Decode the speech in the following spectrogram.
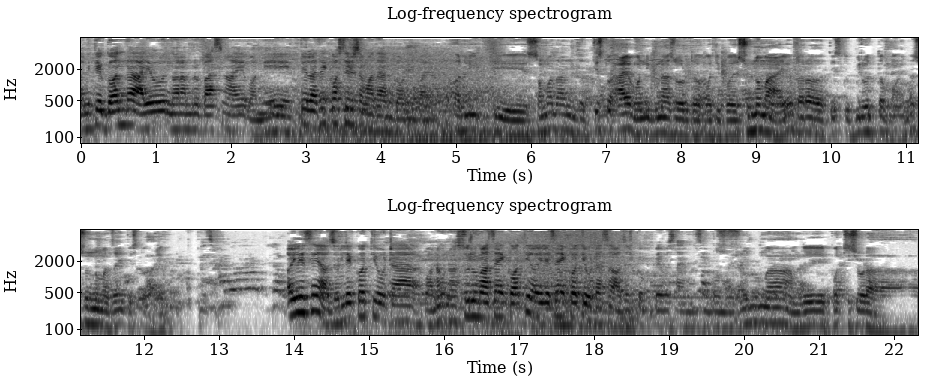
अनि त्यो गन्ध आयो नराम्रो बास्ना आयो भने त्यसलाई चाहिँ कसरी समाधान गर्नुभयो? अलिकति समाधान त त्यस्तो आयो भन्ने गुनासोहरू त कतिपय सुन्नमा आयो तर त्यस्तो विरोध त भएन। सुन्नमा चाहिँ त्यस्तो आयो। अहिले चाहिँ हजुरले कतिवटा भनौँ न सुरुमा चाहिँ कति अहिले चाहिँ कतिवटा छ हजुरको व्यवसायमा चाहिँ सुरुमा हामीले पच्चिसवटादेखि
